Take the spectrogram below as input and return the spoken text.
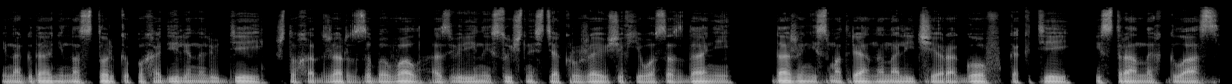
Иногда они настолько походили на людей, что Хаджар забывал о звериной сущности окружающих его созданий, даже несмотря на наличие рогов, когтей и странных глаз.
